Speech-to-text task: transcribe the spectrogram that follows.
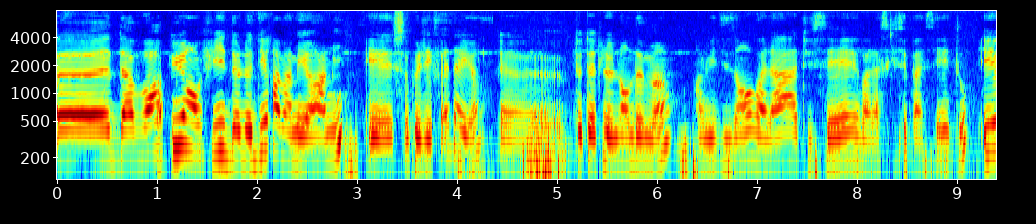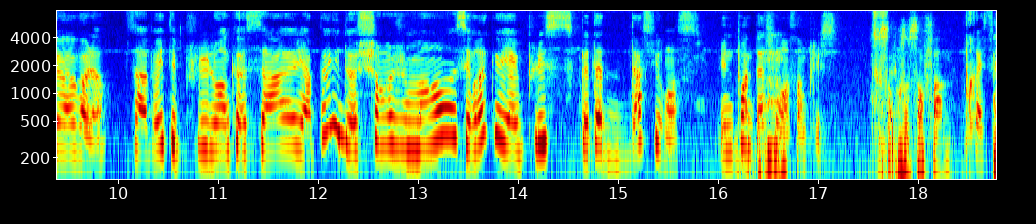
euh, d'avoir eu envie de le dire à ma meilleure amie, et ce que j'ai fait d'ailleurs, euh, peut-être le lendemain, en lui disant, voilà, tu sais, voilà ce qui s'est passé et tout. Et euh, voilà, ça n'a pas été plus loin que ça, il n'y a pas eu de changement, c'est vrai qu'il y a eu plus peut-être d'assurance, une pointe d'assurance en plus. On se sent femme. Presque.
